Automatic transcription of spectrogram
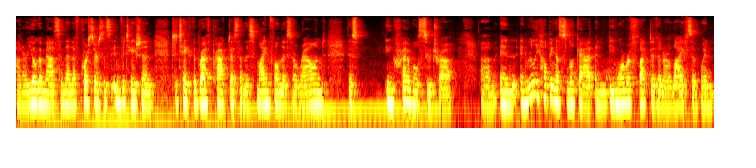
on our yoga mats. And then, of course, there's this invitation to take the breath practice and this mindfulness around this incredible sutra um, and, and really helping us look at and be more reflective in our lives of when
